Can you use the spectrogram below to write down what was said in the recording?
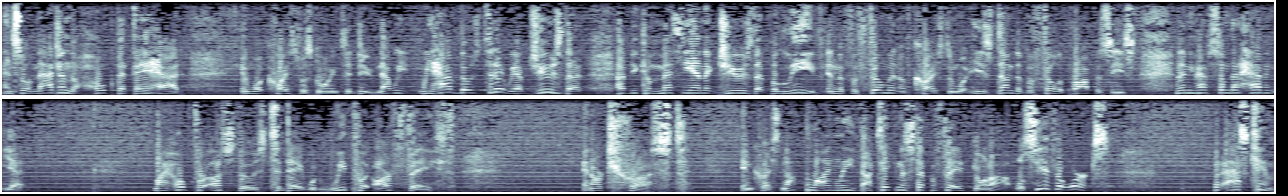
And so imagine the hope that they had in what Christ was going to do. Now we, we have those today. We have Jews that have become messianic Jews that believe in the fulfillment of Christ and what he's done to fulfill the prophecies. And then you have some that haven't yet. My hope for us though is today would we put our faith and our trust in Christ, not blindly, not taking a step of faith, going, ah, we'll see if it works. But ask him.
